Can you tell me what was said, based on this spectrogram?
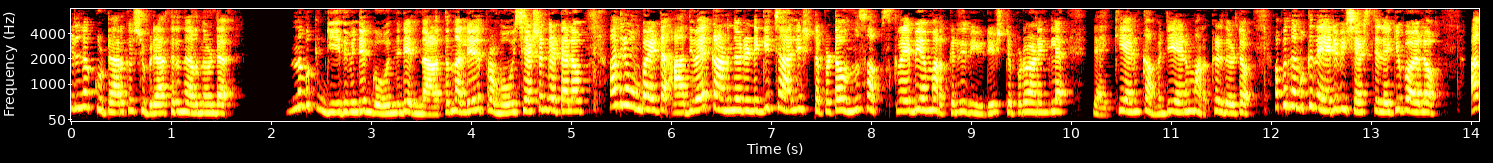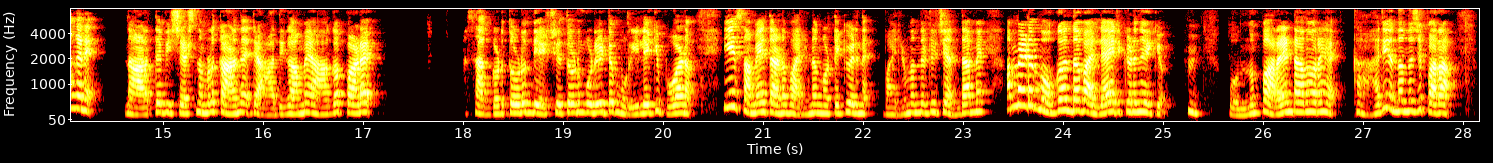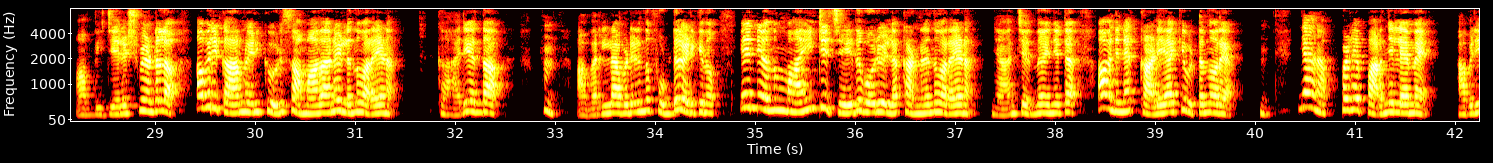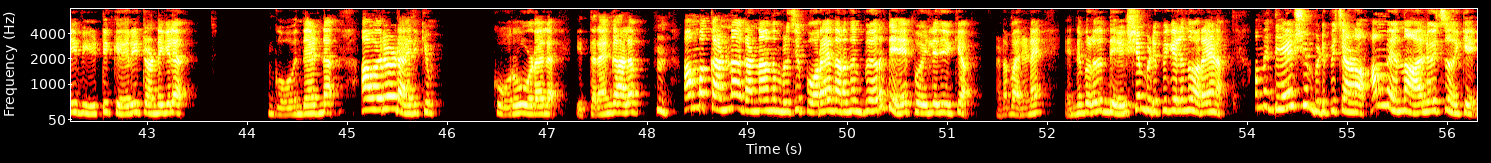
എല്ലാ കൂട്ടുകാർക്കും ശുഭരാത്രി നേർന്നുകൊണ്ട്. നമുക്ക് ഗീതുവിന്റെയും ഗോവിന്ദിന്റെയും നാളത്തെ നല്ലൊരു പ്രൊമോ വിശേഷം കേട്ടാലോ? അതിനു മുമ്പായിട്ട് ആദ്യമായി കാണുന്നവരുണ്ടെങ്കിൽ ചാനൽ ഇഷ്ടപ്പെട്ട ഒന്ന് സബ്സ്ക്രൈബ് ചെയ്യാൻ മറക്കരുത്. വീഡിയോ ഇഷ്ടപ്പെടുവാണെങ്കിൽ ലൈക്ക് ചെയ്യാനും കമന്റ് ചെയ്യാനും മറക്കരുത് കേട്ടോ. അപ്പൊ നമുക്ക് നേരെ വിശേഷത്തിലേക്ക് പോയാലോ? അങ്ങനെ നാളത്തെ വിശേഷം നമ്മൾ കാണുന്ന രാധികാമ്മ ആകെപ്പാടെ സങ്കടത്തോടും ദേഷ്യത്തോടും കൂടിയിട്ട് മുറിയിലേക്ക് പോവാണ്. ഈ സമയത്താണ് വരുൺ അങ്ങോട്ടേക്ക് വരുന്നത് വരുൺ വന്നിട്ട് ചെന്താമേ എന്താമ്മേ അമ്മയുടെ മുഖം എന്താ വല്ലായിരിക്കണമെന്ന് ചോദിക്കും. ഒന്നും പറയണ്ടെന്ന് പറയാ. കാര്യം എന്താന്ന് വെച്ചാൽ പറ. ആ വിജയലക്ഷ്മി ഉണ്ടല്ലോ അവർ കാരണം എനിക്ക് ഒരു സമാധാനം ഇല്ലെന്ന് പറയണം. കാര്യം എന്താ? അവരെല്ലാം അവിടെ ഇരുന്ന് ഫുഡ് കഴിക്കുന്നു. എന്നെ ഒന്നും മൈൻഡ് ചെയ്തു പോലും ഇല്ല കണ്ണനെന്ന് പറയണം. ഞാൻ ചെന്ന് കഴിഞ്ഞിട്ട് അവൻ എന്നെ കളിയാക്കി വിട്ടെന്ന് പറയാം. ഞാൻ അപ്പോഴേ പറഞ്ഞില്ലേമേ അവർ ഈ വീട്ടിൽ കയറിയിട്ടുണ്ടെങ്കിൽ ഗോവിന്ദേട്ടന് അവരോടായിരിക്കും കൂറു കൂടൽ. ഇത്രയും കാലം അമ്മ കണ്ണാ കണ്ണാന്ന് വിളിച്ച് പുറകെ നടന്ന് വെറുതെ പോയില്ലേ ചോദിക്കാം. എടാ വരണേ എന്നെ വെറുതെ ദേഷ്യം പിടിപ്പിക്കലെന്ന് പറയണം. അമ്മ ദേഷ്യം പിടിപ്പിച്ചാണോ? അമ്മ ഒന്ന് ആലോചിച്ച് നോക്കിയേ.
